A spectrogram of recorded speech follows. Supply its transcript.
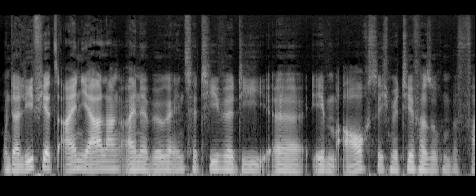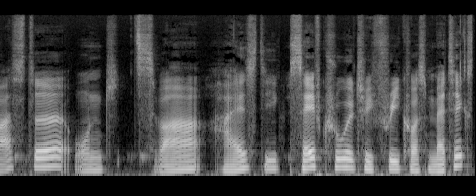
Und da lief jetzt ein Jahr lang eine Bürgerinitiative, die äh, eben auch sich mit Tierversuchen befasste. Und zwar heißt die Safe Cruelty Free Cosmetics.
